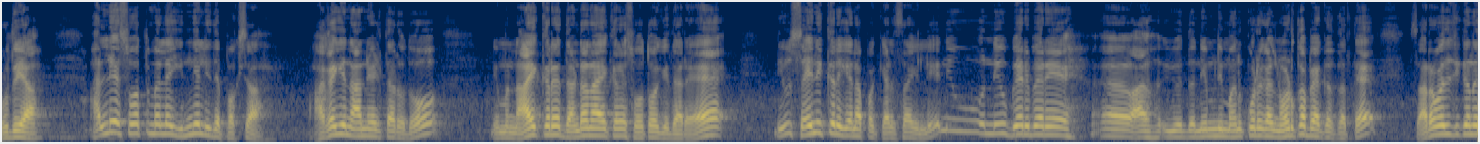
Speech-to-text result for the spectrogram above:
ಹೃದಯ. ಅಲ್ಲೇ ಸೋತ ಮೇಲೆ ಇನ್ನೆಲ್ಲಿದೆ ಪಕ್ಷ? ಹಾಗಾಗಿ ನಾನು ಹೇಳ್ತಾ ಇರೋದು, ನಿಮ್ಮ ನಾಯಕರೇ, ದಂಡ ನಾಯಕರೇ ಸೋತೋಗಿದ್ದಾರೆ. ನೀವು ಸೈನಿಕರಿಗೆ ಏನಪ್ಪ ಕೆಲಸ ಇಲ್ಲಿ? ನೀವು ನೀವು ಬೇರೆ ಬೇರೆ ಇದು ನಿಮ್ಮ ನಿಮ್ಮ ಅನುಕೂಲಗಳು ನೋಡ್ಕೋಬೇಕಾಗತ್ತೆ. ಸಾರ್ವಜನಿಕನ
